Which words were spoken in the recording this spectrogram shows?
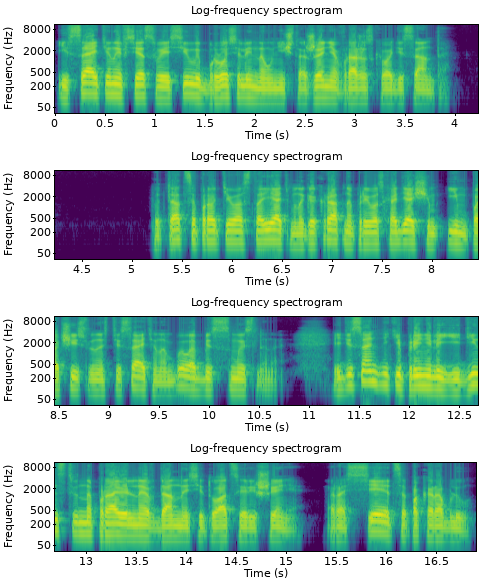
и Сайтины все свои силы бросили на уничтожение вражеского десанта. Пытаться противостоять многократно превосходящим им по численности Сайтинам было бессмысленно, и десантники приняли единственно правильное в данной ситуации решение – рассеяться по кораблю.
